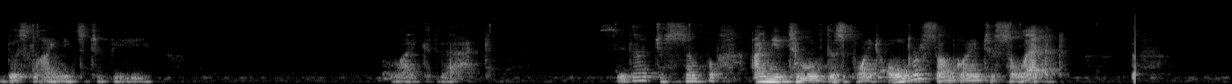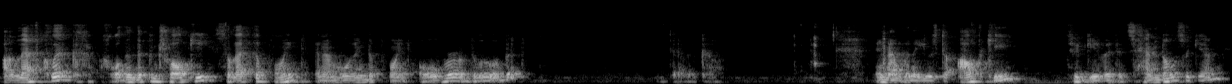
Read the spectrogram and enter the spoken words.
this line needs to be like that. See that? Just simple. I need to move this point over, so I'm going to select left click, holding the control key, select the point, and I'm moving the point over a little bit. There we go. And I'm going to use the Alt key to give it its handles again.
